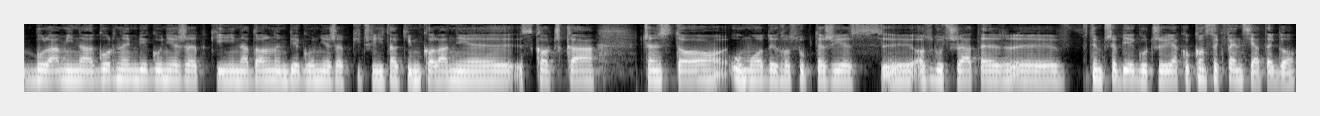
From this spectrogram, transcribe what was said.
bólami na górnym biegunie rzepki na dolnym biegunie rzepki, czyli takim kolanie skoczka. Często u młodych osób też jest y, Osgood-Schratter y, w tym przebiegu, czy jako konsekwencja tego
